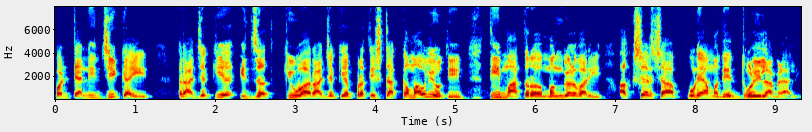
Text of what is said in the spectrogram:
पण त्यांनी जी काही राजकीय इज्जत किंवा राजकीय प्रतिष्ठा कमावली होती ती मात्र मंगळवारी अक्षरशः पुण्यामध्ये धुळीला मिळाली.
